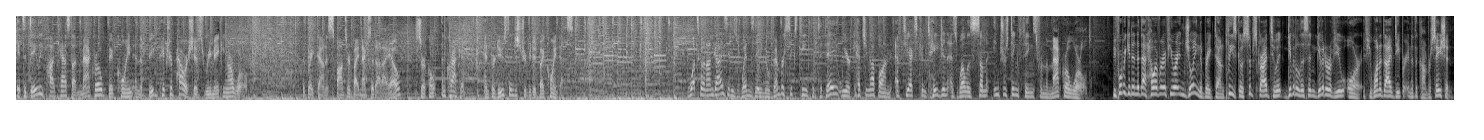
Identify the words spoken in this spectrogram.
It's a daily podcast on macro, Bitcoin, and the big picture power shifts remaking our world. The Breakdown is sponsored by Nexo.io, Circle, and Kraken, and produced and distributed by Coindesk. What's going on, guys? It is Wednesday, November 16th, and today we are catching up on FTX contagion as well as some interesting things from the macro world. Before we get into that, however, if you are enjoying the breakdown, please go subscribe to it, give it a listen, give it a review, or if you want to dive deeper into the conversation,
